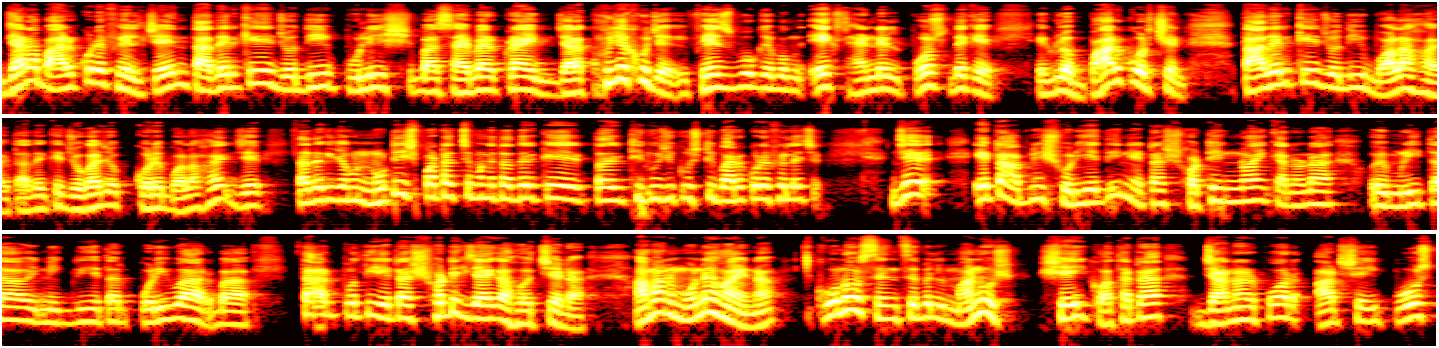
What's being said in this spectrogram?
যারা বার করে ফেলছেন, তাদেরকে যদি পুলিশ বা সাইবার ক্রাইম যারা খুঁজে খুঁজে ফেসবুক এবং এক্স হ্যান্ডেল পোস্ট দেখে এগুলো বার করছেন, তাদেরকে যদি বলা হয়, তাদেরকে যোগাযোগ করে বলা হয় যে, তাদেরকে যখন নোটিশ পাঠাচ্ছে মানে তাদেরকে তাদের ঠিকুজি কুষ্টি বার করে ফেলেছে। যে এটা আপনি সরিয়ে দিন, এটা সঠিক নয় কেননা ওই মৃতা, ওই নিগৃহীতার পরিবার বা তার প্রতি এটা সঠিক জায়গা হচ্ছে না। আমার মনে হয় না, কোনো সেন্সিবল মানুষ সেই কথাটা জানার পর আর সেই পোস্ট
